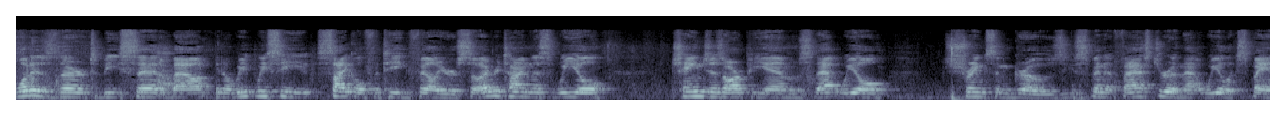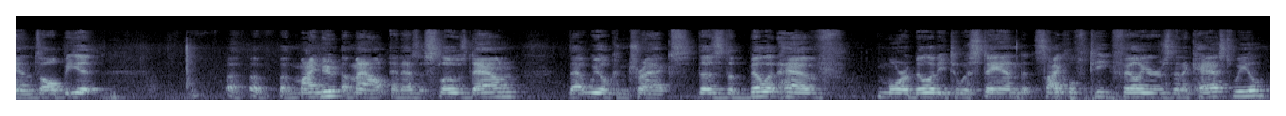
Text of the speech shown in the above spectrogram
what is there to be said about you know we, we see cycle fatigue failures so every time this wheel changes rpms that wheel shrinks and grows you spin it faster and that wheel expands albeit a, a, minute amount and as it slows down that wheel contracts does the billet have more ability to withstand cycle fatigue failures than a cast wheel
